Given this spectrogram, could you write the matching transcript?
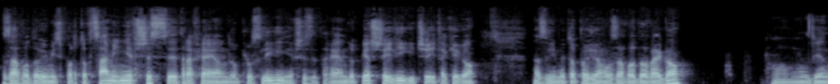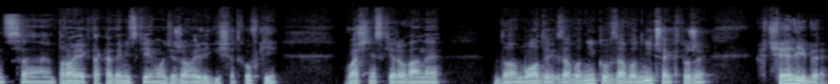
zawodowymi sportowcami, nie wszyscy trafiają do Plus Ligi, nie wszyscy trafiają do pierwszej ligi, czyli takiego, nazwijmy to, poziomu zawodowego. Więc e, projekt Akademickiej Młodzieżowej Ligi Siatkówki właśnie skierowany do młodych zawodników, zawodniczek, którzy chcieliby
